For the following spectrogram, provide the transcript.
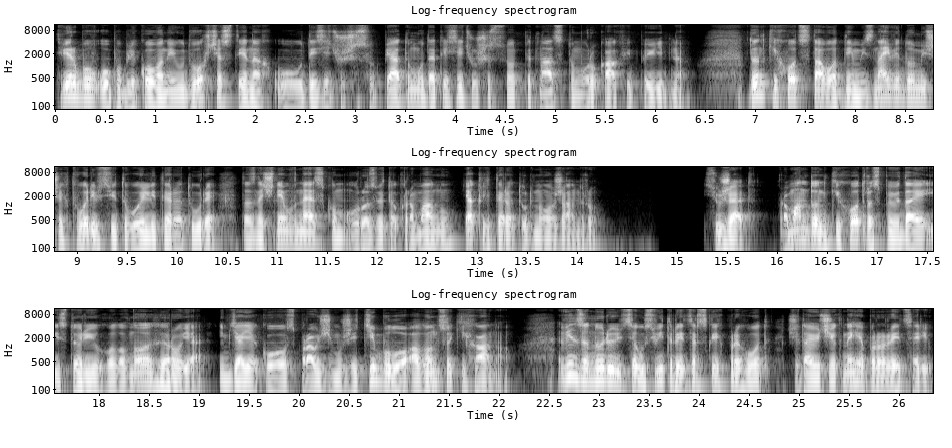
Твір був опублікований у двох частинах у 1605 та 1615 роках відповідно. Дон Кіхот став одним із найвідоміших творів світової літератури та значним внеском у розвиток роману як літературного жанру. Сюжет Роман Дон Кіхот розповідає історію головного героя, ім'я якого в справжньому житті було Алонсо Кіхано. Він занурюється у світ рицарських пригод, читаючи книги про рицарів,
